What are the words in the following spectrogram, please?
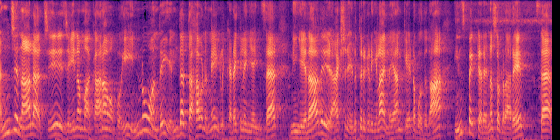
அஞ்சு நாள் ஆச்சு ஜெயினம்மா காணாமல் போய் இன்னும் வந்து எந்த தகவலுமே எங்களுக்கு கிடைக்கலைங்க சார். நீங்கள் ஏதாவது ஆக்ஷன் எடுத்துருக்கிறீங்களா இல்லையான்னு கேட்டபோது தான் இன்ஸ்பெக்டர் என்ன சொல்கிறாரு சார்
